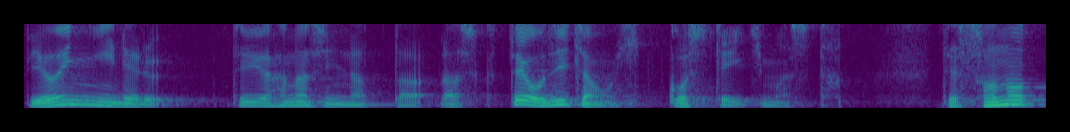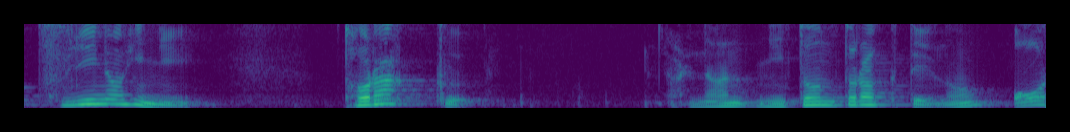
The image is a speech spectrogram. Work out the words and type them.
病院に入れる。っていう話になったらしくておじいちゃんを引っ越していきました。でその次の日にトラック。あれなん2トントラックっていうの？大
